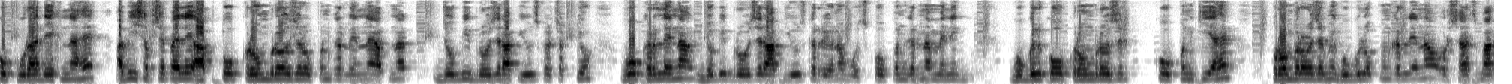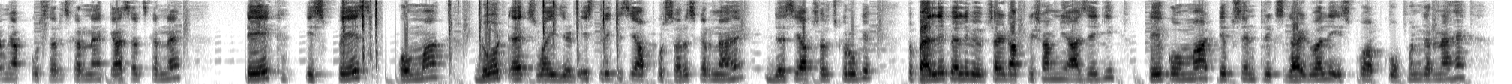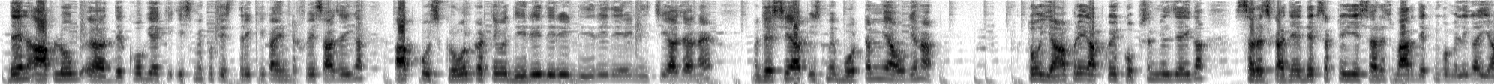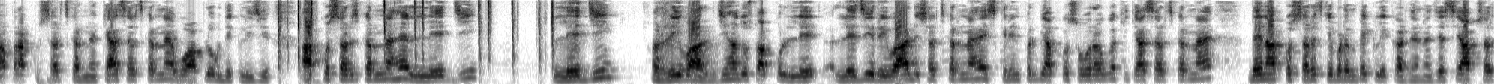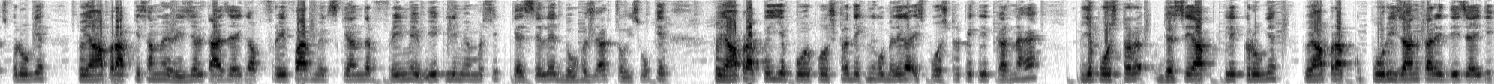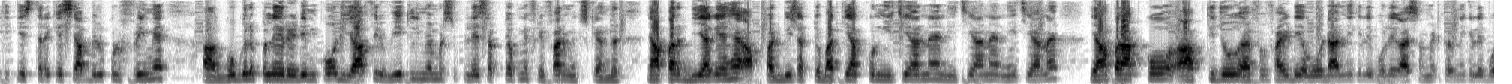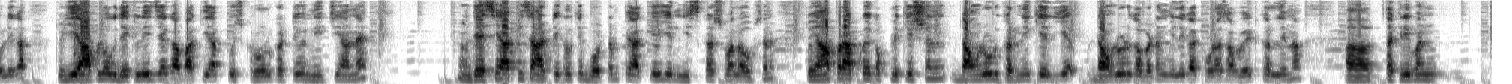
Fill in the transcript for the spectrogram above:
को पूरा देखना है। अभी सबसे पहले आपको क्रोम ब्राउज़र ओपन कर लेना है अपना। जो भी ब्राउज़र आप यूज़ कर सकते हो, वो कर लेना। जो भी ब्राउज़र आप यूज़ कर रहे हो ना, वो उसको ओपन करना। मैंने गूगल को क्रोम ब्राउज़र को ओपन किया है। क्रोम ब्राउज़र में गूगल ओपन कर लेना और सर्च बार में आपको सर्च करना है, क्या सर्च करना है? टेक स्पेस ओमा डॉट एक्स वाई जेड इस तरीके से आपको सर्च करना है। जैसे आप सर्च करोगे तो पहले पहले वेबसाइट आपके सामने आ जाएगी। टेक ओमा टिप्स एंड ट्रिक्स गाइड वाली, इसको आपको ओपन करना है। देन आप लोग देखोगे कि इसमें कुछ इस तरीके का इंटरफेस आ जाएगा। आपको स्क्रॉल करते हुए धीरे धीरे धीरे धीरे नीचे आ जाना है। जैसे आप इसमें बॉटम में आओगे ना तो यहाँ पर आपको एक ऑप्शन मिल जाएगा। सर्च का जाए। देख सकते हो ये सर्च बार देखने को मिलेगा। यहाँ पर आपको सर्च करना है। क्या सर्च करना है वो आप लोग देख लीजिए। आपको सर्च करना है लेजी लेजी रिवार्ड। जी हाँ दोस्तों आपको ले, लेजी रिवार्ड सर्च करना है। स्क्रीन पर भी आपको शो रहा होगा कि क्या सर्च करना है। देन आपको सर्च के बटन पे क्लिक कर देना है। जैसे आप सर्च करोगे तो यहाँ पर आपके सामने रिज़ल्ट आ जाएगा। फ्री फायर मिक्स के अंदर फ्री में वीकली मेंबरशिप कैसे ले? 2024 ओके तो यहाँ पर आपको ये पोस्टर देखने को मिलेगा। इस पोस्टर पे क्लिक करना है। ये पोस्टर जैसे आप क्लिक करोगे तो यहाँ पर आपको पूरी जानकारी दी जाएगी कि किस तरीके से आप बिल्कुल फ्री में गूगल प्ले रिडीम कोड या फिर वीकली मेंबरशिप ले सकते हो अपने फ्री फायर मिक्स के अंदर। यहाँ पर दिया गया है, आप पढ़ भी सकते हो। बाकी आपको नीचे आना है, नीचे आना है, नीचे आना है। यहाँ पर आपको, आपकी जो एफ़ एफ़ आई डी है, वो डालने के लिए बोलेगा सबमिट करने के लिए बोलेगा। तो ये आप लोग देख लीजिएगा, बाकी आपको स्क्रॉल करते हुए नीचे आना है। जैसे आप इस आर्टिकल के बॉटम पे आते हो ये निष्कर्ष वाला ऑप्शन तो यहाँ पर आपको एक एप्लीकेशन डाउनलोड करने के लिए डाउनलोड का बटन मिलेगा। थोड़ा सा वेट कर लेना। तकरीबन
